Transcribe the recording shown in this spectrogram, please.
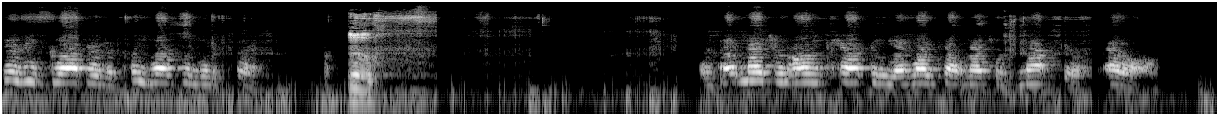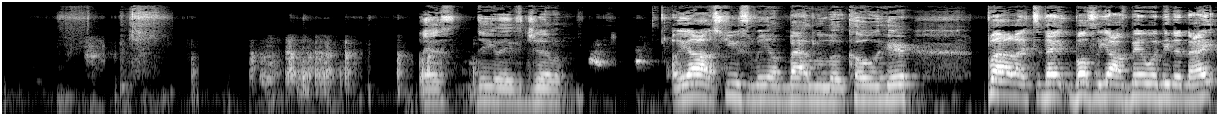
serious grabber to play wrestling with a friend. Uh, And that match with Orange Cassidy, I liked that match was not good at all. That's D, ladies and gentlemen. Oh, y'all, excuse me. I'm battling a little cold here. But I'd like to thank both of y'all for being with me tonight.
